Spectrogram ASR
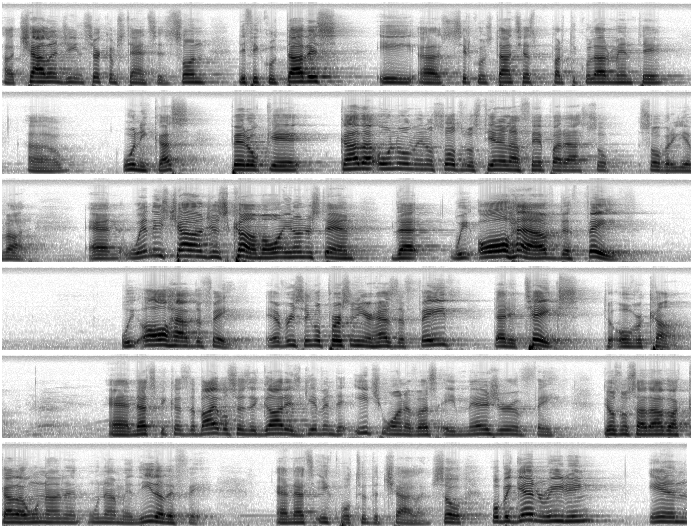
uh, challenging circumstances. Son dificultades y uh, circunstancias particularmente uh, únicas, pero que cada uno de nosotros tiene la fe para so sobrellevar. And when these challenges come, I want you to understand that we all have the faith. We all have the faith. Every single person here has the faith that it takes to overcome. And that's because the Bible says that God has given to each one of us a measure of faith. Dios nos ha dado a cada una una medida de fe. And that's equal to the challenge. So we'll begin reading in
